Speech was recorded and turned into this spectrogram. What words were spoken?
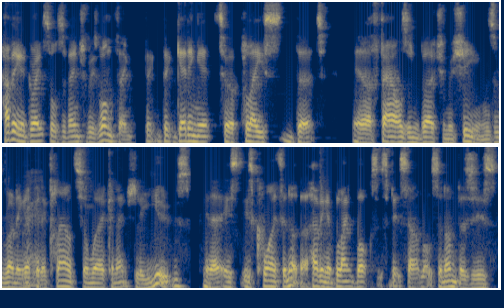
having a great source of entropy is one thing, but, but getting it to a place that you know, a thousand virtual machines running right. up in a cloud somewhere can actually use, you know, is, is quite another. Having a black box that spits out lots of numbers is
